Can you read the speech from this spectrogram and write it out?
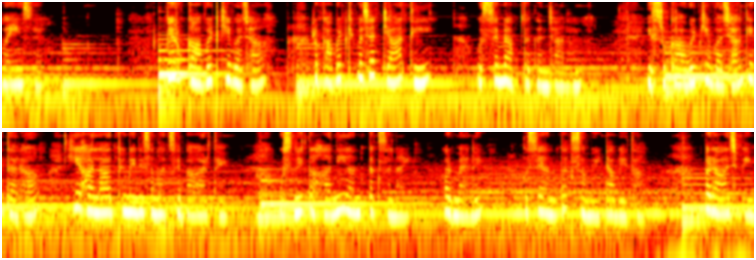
वहीं से। भी रुकावट की वजह, रुकावट की वजह क्या थी? उससे मैं अब तक अनजान हूँ। इस रुकावट की वजह की तरह ये हालात भी मेरी समझ से बाहर थे। उसने कहानी अंत तक सुनाई और मैंने उसे अंत तक समेटा भी था। पर आज भी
